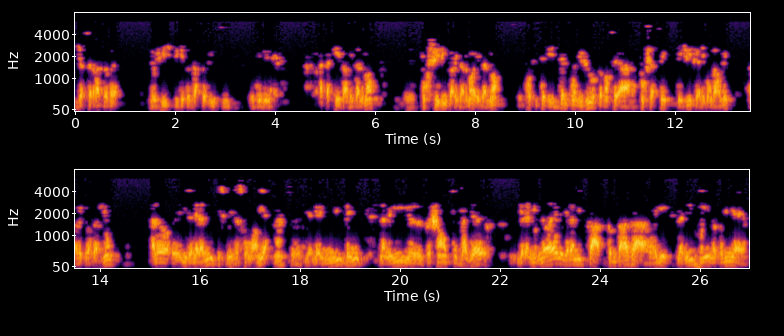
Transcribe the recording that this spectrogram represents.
Jersel Rathover, le juif du ghetto de Varsovie qui était attaqué par les Allemands, euh, poursuivi par les Allemands, et les Allemands profitaient du, dès le point du jour, commençaient à pourchasser les Juifs et à les bombarder avec leurs avions. Alors, euh, ils aimaient la nuit, puisque les instruments bien. Hein. Il y, a une nuit bénie, la nuit euh, que chante d'ailleurs, il y a la nuit de Noël et il y a la nuit de Pâques, comme par hasard. Vous voyez, la nuit qui est notre lumière.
